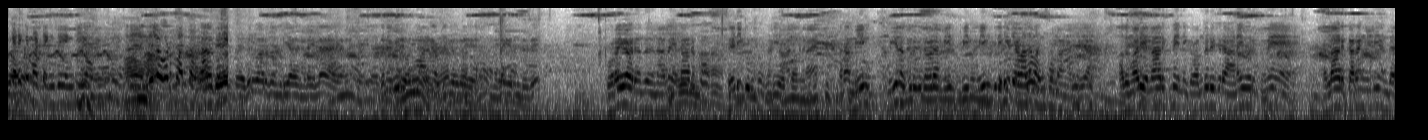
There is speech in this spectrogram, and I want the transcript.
கிடைக்க மாட்டேங்குது எங்கேயும். இதுல கூட பார்த்தோம் அதாவது எதிர்பார்க்க முடியாத நிலையில எத்தனை பேர் வருவாங்க அப்படிங்கிற ஒரு நிலை இருந்தது. குறைவா இருந்ததுனால எல்லாருக்கும் செடி கொடுக்கக்கூடிய ஒருத்தவங்க ஆனா மீன் மீனை கொடுக்கறத விட மீன் மீன் மீன் பிடிக்க வந்து சொன்னாங்க இல்லையா? அது மாதிரி எல்லாருக்குமே இன்னைக்கு வந்திருக்கிற அனைவருக்குமே எல்லார் கரங்களையும் அந்த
